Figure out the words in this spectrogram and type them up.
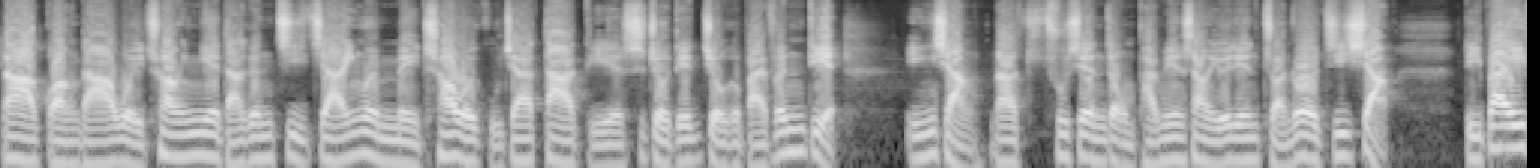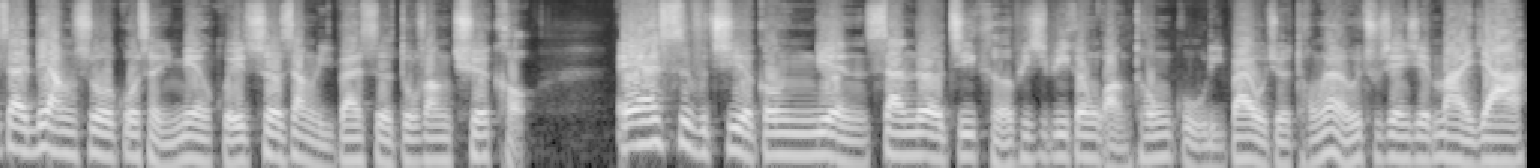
那广达、伟创、英业达跟技嘉，因为美超为股价大跌十九点九个百分点。影响那出现这种盘面上有点转弱的迹象。礼拜一在量缩的过程里面回撤上礼拜四的多方缺口。AI 伺服器的供应链散热机壳 PCB 跟网通股，礼拜我觉得同样也会出现一些卖压。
